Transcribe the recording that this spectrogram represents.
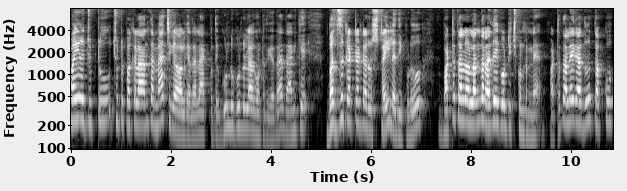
పైన చుట్టూ చుట్టుపక్కల అంతా మ్యాచ్ కావాలి కదా లేకపోతే గుండు గుండు లాగా ఉంటుంది కదా దానికే బజ్జు కట్ అంటారు స్టైల్ అది ఇప్పుడు. బట్టతల వాళ్ళందరూ అదే కొట్టించుకుంటున్నా బట్టతలే కాదు తక్కువ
